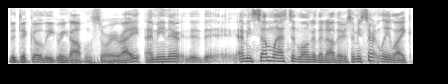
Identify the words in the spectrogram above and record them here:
the Ditko Lee Green Goblin story, right? I mean, there. I mean, some lasted longer than others. I mean, certainly like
